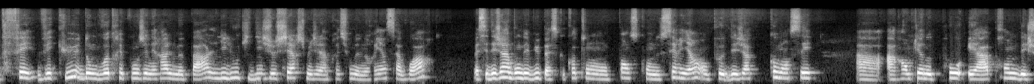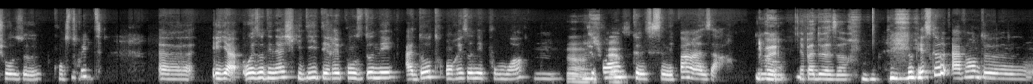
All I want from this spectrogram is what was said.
fait vécu, donc votre réponse générale me parle. Lilou qui dit Je cherche, mais j'ai l'impression de ne rien savoir. Ben, c'est déjà un bon début parce que quand on pense qu'on ne sait rien, on peut déjà commencer à, à remplir notre peau et à apprendre des choses euh, construites. Euh, et il y a Oiseau des Neiges qui dit Des réponses données à d'autres ont résonné pour moi. Mm. Ah, Je super. pense que ce n'est pas un hasard. Non, il n'y a pas de hasard. Donc, est-ce que avant de,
